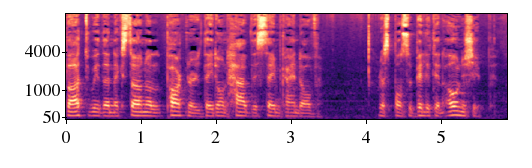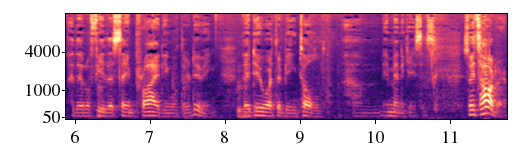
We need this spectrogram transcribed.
But with an external partner, they don't have the same kind of responsibility and ownership. They don't feel mm. the same pride in what they're doing. They mm. do what they're being told um, in many cases. So it's harder,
